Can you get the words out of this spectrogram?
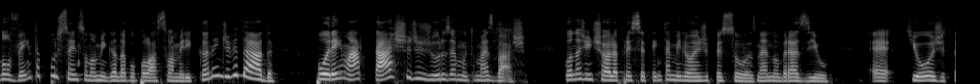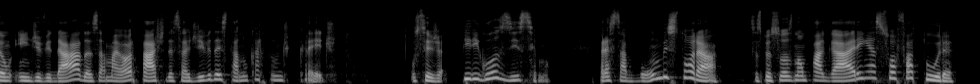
90%, se eu não me engano, da população americana é endividada. Porém, lá a taxa de juros é muito mais baixa. Quando a gente olha para esses 70 milhões de pessoas né, no Brasil é, que hoje estão endividadas, a maior parte dessa dívida está no cartão de crédito. Ou seja, perigosíssimo. Para essa bomba estourar, se as pessoas não pagarem a sua fatura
